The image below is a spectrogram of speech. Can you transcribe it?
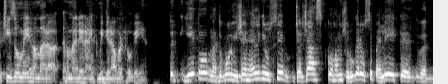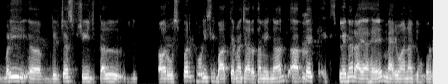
चीज़ों में हमारा हमारे रैंक में गिरावट हो गई है। तो ये तो महत्वपूर्ण विषय है लेकिन उससे चर्चा को हम शुरू करें उससे पहले एक बड़ी दिलचस्प चीज़ कल और उस पर थोड़ी सी बात करना चाह रहा था मेघनाथ आपका हम्म। एक एक्सप्लेनर आया है मैरिवाना के ऊपर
